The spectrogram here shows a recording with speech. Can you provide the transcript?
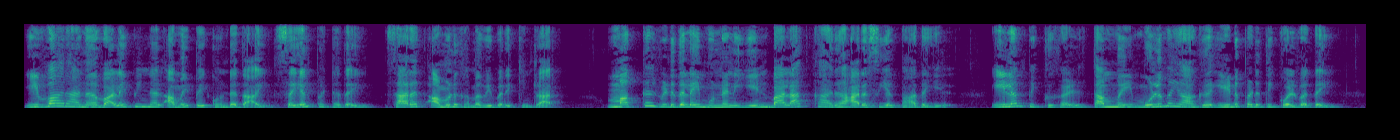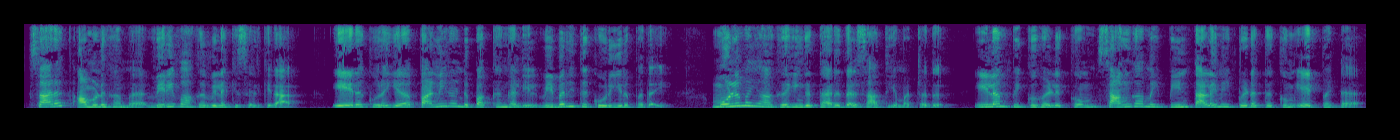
இவ்வாறான வலைப்பின்னல் அமைப்பை கொண்டதாய் செயல்பட்டதை சரத் அமுனுகம விவரிக்கின்றார். மக்கள் விடுதலை முன்னணியின் பலாத்கார அரசியல் பாதையில் இளம் பிக்குகள் தம்மை முழுமையாக ஈடுபடுத்திக் கொள்வதை சரத் அமுனுகம விரிவாக விலக்கி செல்கிறார். ஏறக்குறைய பன்னிரண்டு பக்கங்களில் விபரித்து கூறியிருப்பதை முழுமையாக இங்கு தருதல் சாத்தியமற்றது. இளம் பிக்குகளுக்கும் சங்க அமைப்பின் தலைமை பிடத்துக்கும் ஏற்பட்ட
